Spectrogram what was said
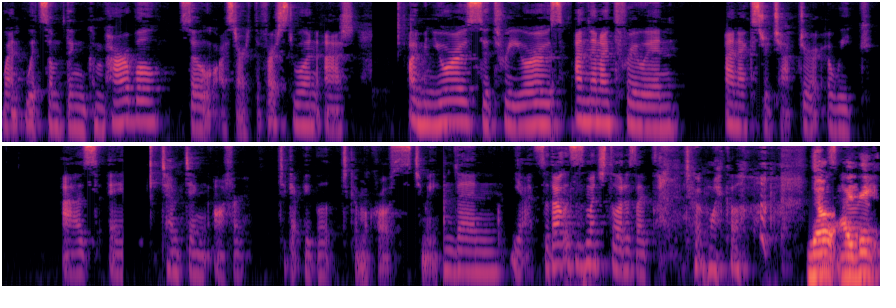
went with something comparable. So I started the first one at I'm in euros, so three euros. And then I threw in an extra chapter a week as a tempting offer to get people to come across to me. And then, yeah, so that was as much thought as I put into it, Michael. no, I think,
